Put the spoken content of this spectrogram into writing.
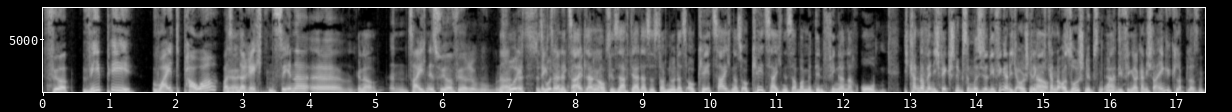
für WP. White Power, was Ja. in der rechten Szene Genau. äh, ein Zeichen ist für für na, Es wurde, rechts- es wurde eine Zeit lang auch gesagt, ja, das ist doch nur das Okay-Zeichen. Das Okay-Zeichen ist aber mit den Fingern nach oben. Ich kann doch, wenn ich wegschnipse, muss ich doch die Finger nicht ausstrecken. Genau. Ich kann doch auch so schnipsen, ohne Ja. die Finger, kann ich doch eingeklappt lassen.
